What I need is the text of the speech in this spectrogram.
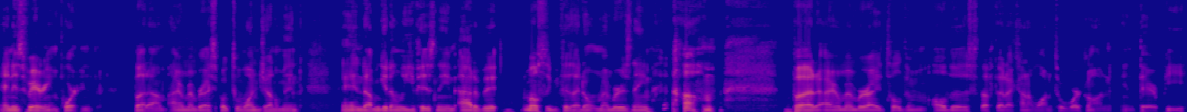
and it's very important but um, i remember i spoke to one gentleman and i'm gonna leave his name out of it mostly because i don't remember his name um, but i remember i told him all the stuff that i kind of wanted to work on in therapy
